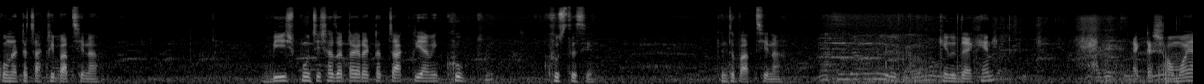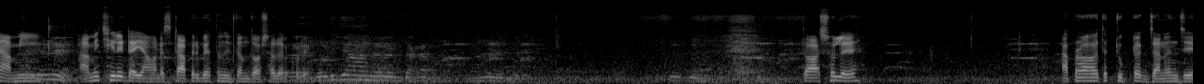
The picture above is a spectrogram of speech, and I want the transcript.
কোনো একটা চাকরি পাচ্ছি না। বিশ, পঁচিশ হাজার টাকার একটা চাকরি আমি খুব খুঁজতেছি, কিন্তু পাচ্ছি না। কিন্তু দেখেন, একটা সময় আমি আমি ছেলেটাই, আমার স্টাফের বেতন দিতাম দশ হাজার করে। তো আসলে আপনারা হয়তো টুকটাক জানেন যে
